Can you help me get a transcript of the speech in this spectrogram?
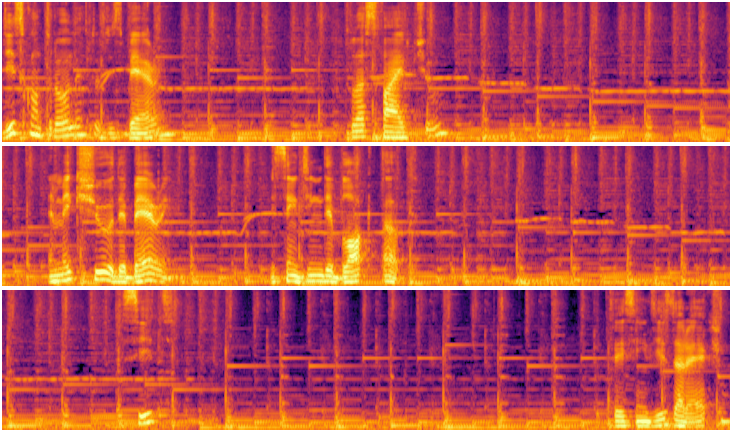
This controller to this bearing. Plus 5 too. And make sure the bearing is sending the block up. Sit facing this direction.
